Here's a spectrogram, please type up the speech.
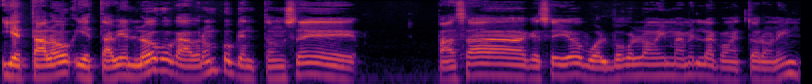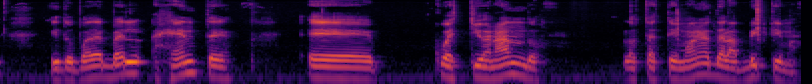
y está lo, y está bien loco, cabrón, porque entonces pasa, qué sé yo, vuelvo con la misma mierda con Estoronín. Y tú puedes ver gente eh, cuestionando los testimonios de las víctimas.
